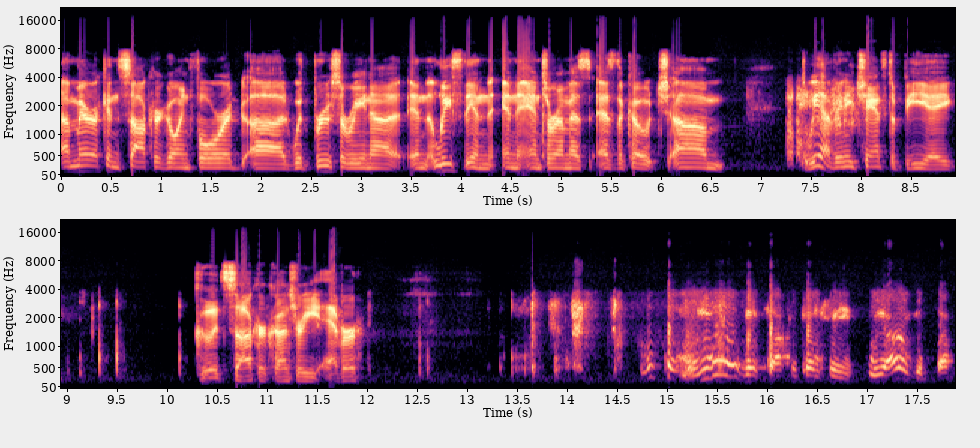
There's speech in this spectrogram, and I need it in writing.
American soccer going forward uh, with Bruce Arena, and at least in in the interim as as the coach? Um, do we have any chance to be a good soccer country ever? Listen, we are a good soccer country. We are a good soccer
